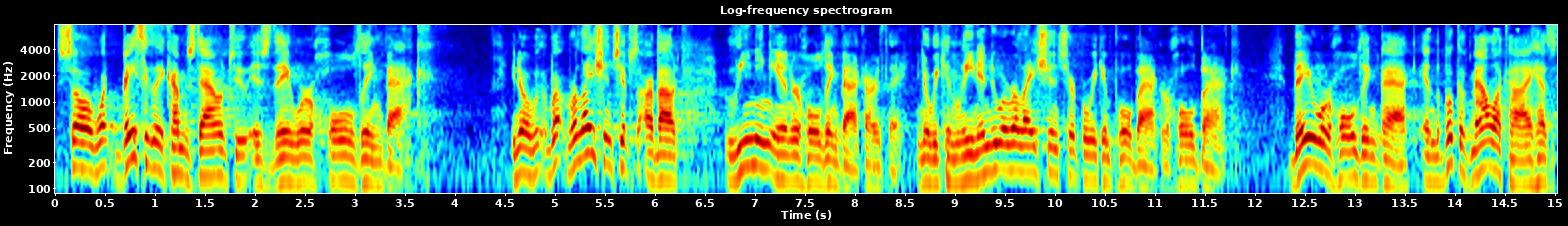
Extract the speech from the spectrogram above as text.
So, what basically it comes down to is they were holding back. You know, relationships are about leaning in or holding back, aren't they? You know, we can lean into a relationship or we can pull back or hold back. They were holding back. And the book of Malachi has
